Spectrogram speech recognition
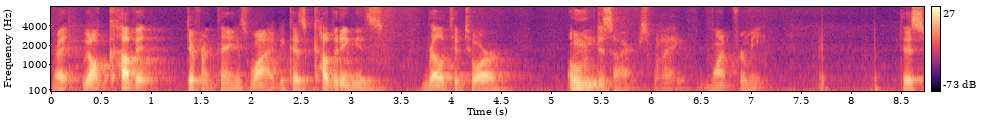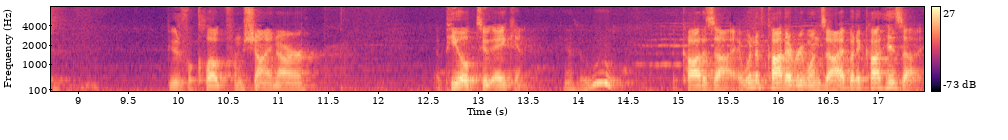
right? We all covet different things. Why? Because coveting is relative to our own desires, what I want for me. This beautiful cloak from Shinar appealed to Achan. Ooh, it caught his eye. It wouldn't have caught everyone's eye, but it caught his eye.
